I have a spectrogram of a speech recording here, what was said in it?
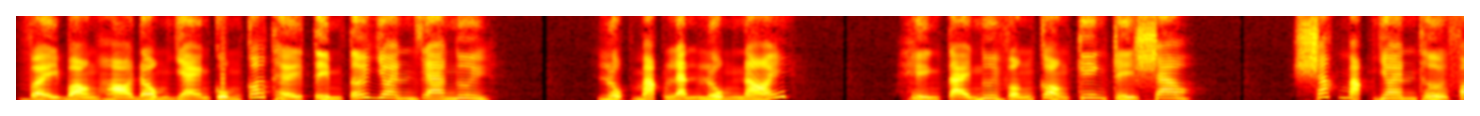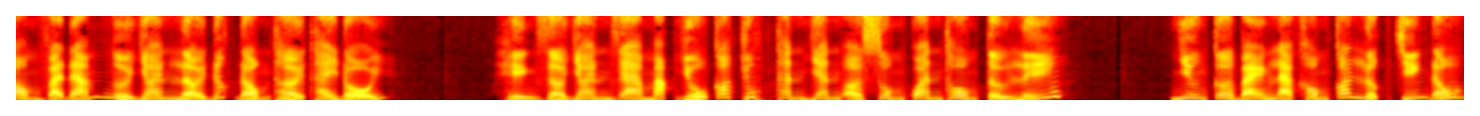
Vậy bọn họ đồng dạng cũng có thể tìm tới doanh gia ngươi." Lục Mặc lạnh lùng nói. "Hiện tại ngươi vẫn còn kiên trì sao?" Sắc mặt Doanh Thừa Phong và đám người Doanh Lợi Đức đồng thời thay đổi. Hiện giờ Doanh gia mặc dù có chút thanh danh ở xung quanh thôn Tử Lý, nhưng cơ bản là không có lực chiến đấu.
